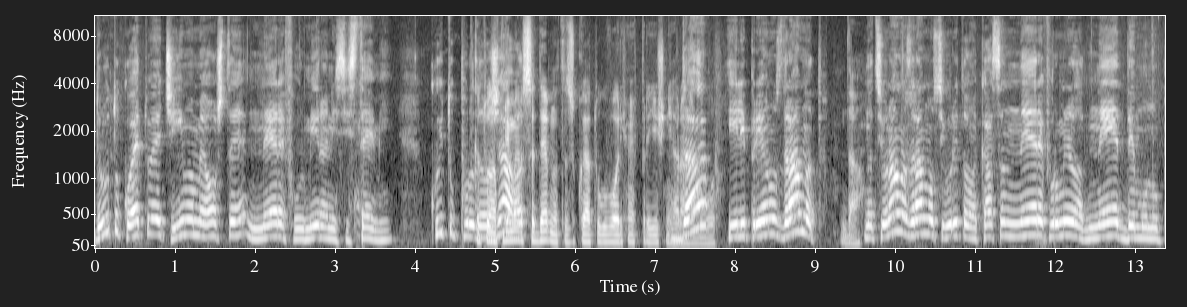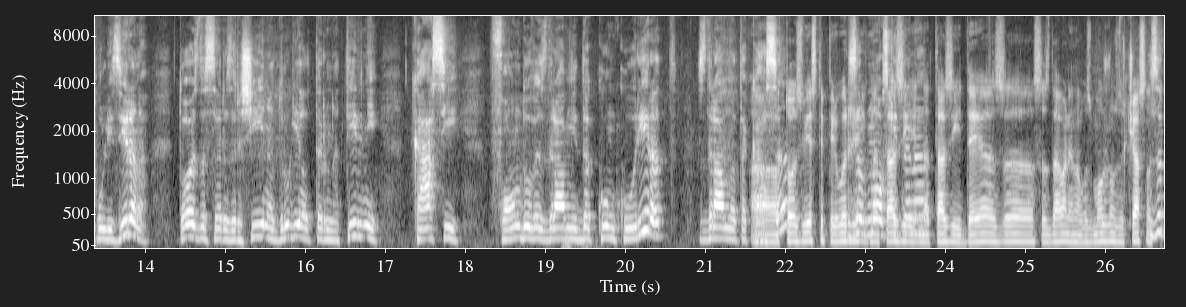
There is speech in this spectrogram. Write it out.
Другото, което е, че имаме още нереформирани системи, които продължават... Като, например, съдебната, за която говорихме в предишния да, разговор. или приемно здравната. Да. Национална здравноосигурителна каса не е реформирана, не е демонополизирана. Т.е. да се разреши и на други альтернативни каси, фондове здравни да конкурират здравната каса. Тоест, вие сте привържени на тази, на... на тази идея за създаване на възможност за частна за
